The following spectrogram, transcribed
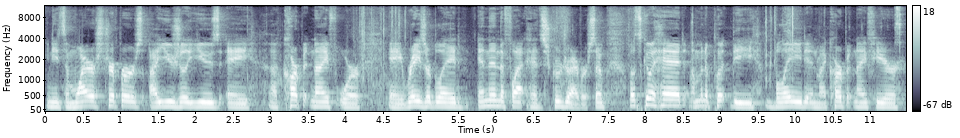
you need some wire strippers. I usually use a, a, carpet knife or a razor blade and then the flathead screwdriver. So let's go ahead. I'm going to put the blade in my carpet knife here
